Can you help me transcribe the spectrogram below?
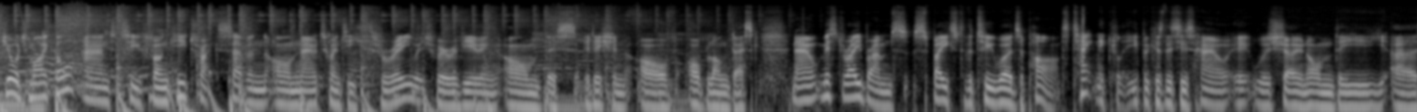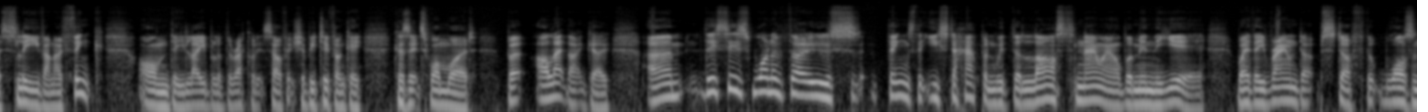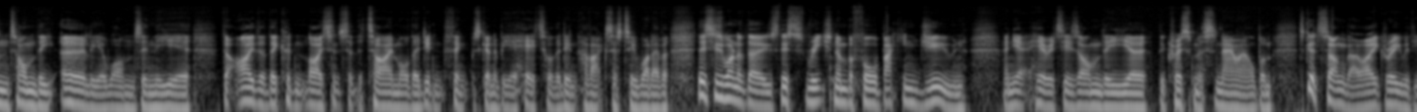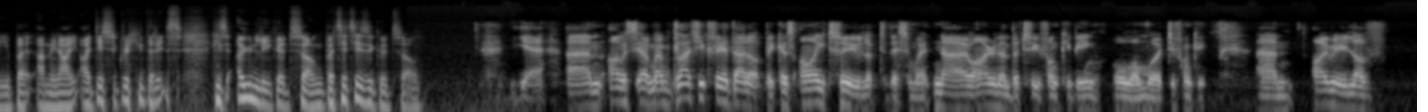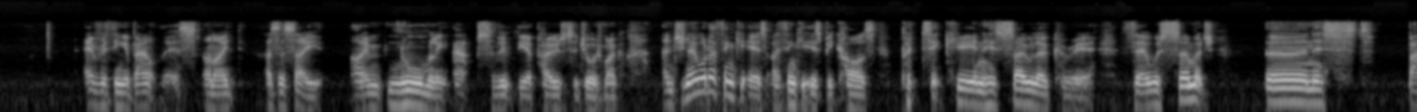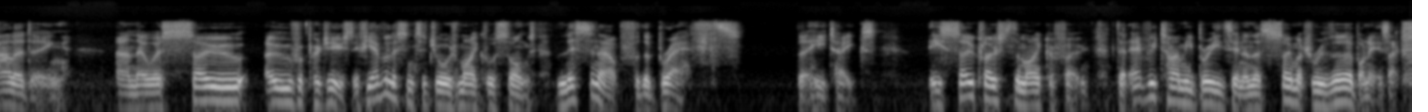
George Michael and Too Funky, track 7 on Now 23, which we're reviewing on this edition of Oblong Desk. Now, Mr. Abrams spaced the two words apart, technically, because this is how it was shown on the uh, sleeve, and I think on the label of the record itself, it should be Too Funky, because it's one word. But I'll let that go. Um, this is one of those things that used to happen with the last Now album in the year, where they round up stuff that wasn't on the earlier ones in the year that either they couldn't license at the time or they didn't think was going to be a hit or they didn't have access to, whatever. This is one of those. This reached number four back in June, and yet here it is on the uh, the Christmas Now album. It's a good song, though. I agree with you, but I mean, I, I disagree that it's his only good song, but it is a good song. Yeah, um, I was. I'm, I'm glad you cleared that up because I too looked at this and went, "No, I remember Too Funky being all one word, Too Funky." Um, I really love everything about this, and I, as I say, I'm normally absolutely opposed to George Michael. And do you know what I think it is? I think it is because, particularly in his solo career, there was so much earnest ballading and they were so overproduced. If you ever listen to George Michael's songs, listen out for the breaths that he takes. He's so close to the microphone that every time he breathes in, and there's so much reverb on it, it's like.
